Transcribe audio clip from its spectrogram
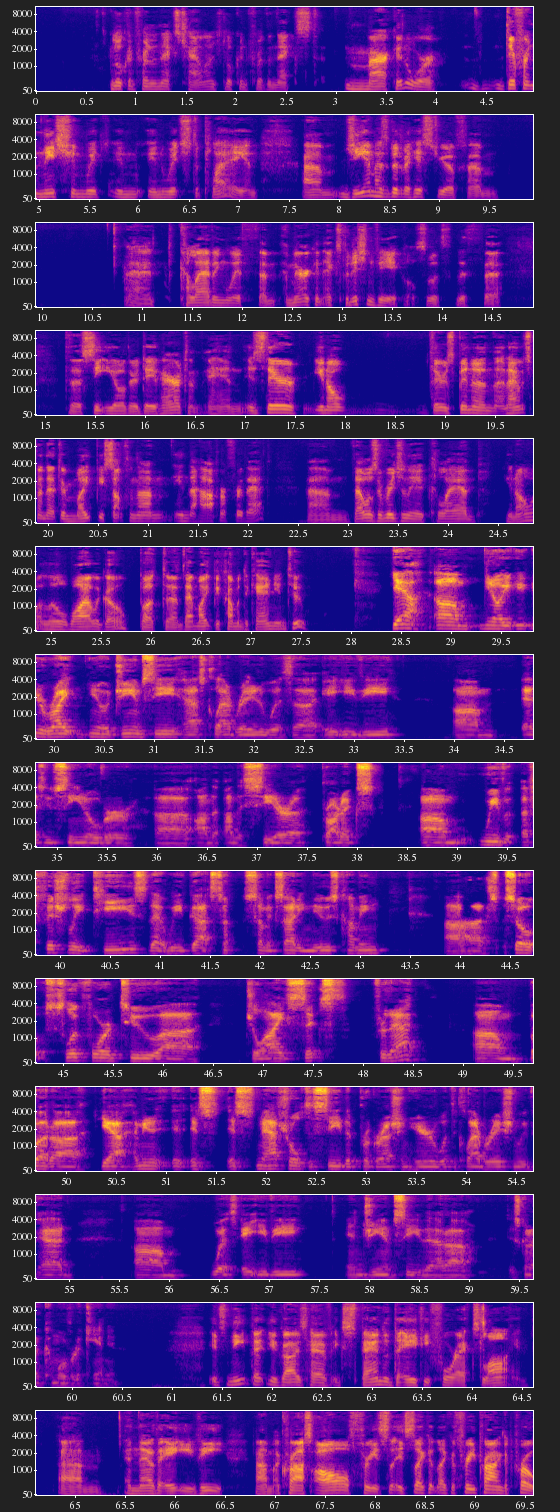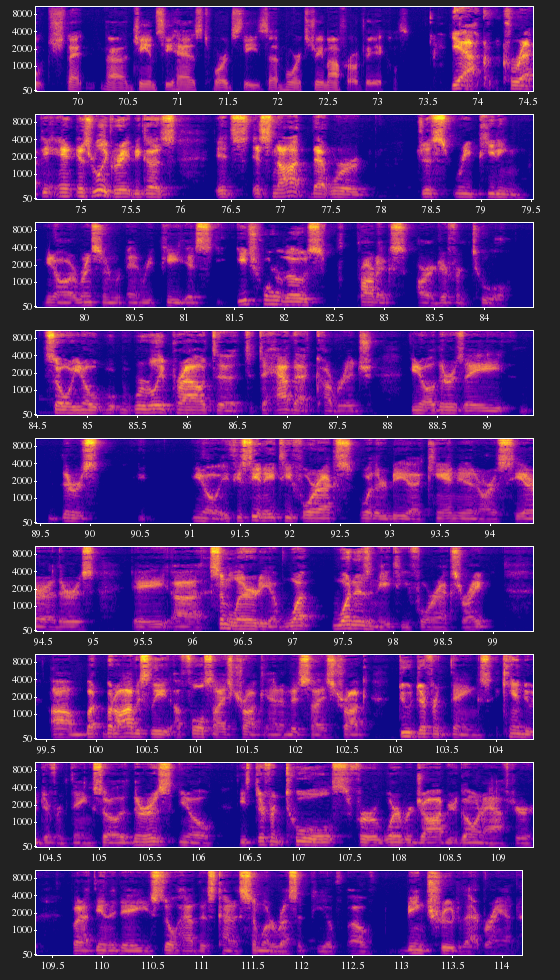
looking for the next challenge, looking for the next market or different niche in which in in which to play. And um, GM has a bit of a history of um, uh, collabing with um, American Expedition Vehicles with with uh, the CEO there, Dave Harrington. And is there, you know, there's been an announcement that there might be something on in the hopper for that. Um, that was originally a collab, you know, a little while ago, but uh, that might be coming to Canyon too. Yeah, um, you know, you, are right. You know, GMC has collaborated with uh, AEV, um, as you've seen over uh, on the on the Sierra products. Um, we've officially teased that we've got some, some exciting news coming. Uh, so, look forward to uh, July 6th for that. Um, but yeah, I mean, it, it's it's natural to see the progression here with the collaboration we've had um, with AEV and GMC that uh, going to come over to Canyon. It's neat that you guys have expanded the AT4X line um, and now the AEV um, across all three. It's, it's like like a three pronged approach that uh, GMC has towards these uh, more extreme off road vehicles. Yeah, c- correct. And it's really great because it's it's not that we're just repeating, you know, a rinse and, and repeat. It's each one of those products are a different tool. So you know, we're really proud to to, to have that coverage. You know, there's a there's you know, if you see an AT4X, whether it be a Canyon or a Sierra, there's a uh, similarity of what what is an AT4X, right? Um, but but obviously, a full size truck and a mid size truck do different things, can do different things. So there is you know these different tools for whatever job you're going after. But at the end of the day, you still have this kind of similar recipe of, of being true to that brand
